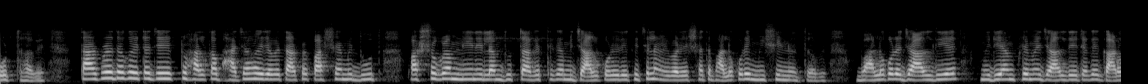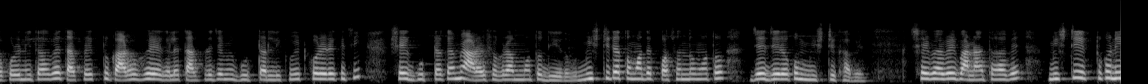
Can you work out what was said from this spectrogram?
করতে হবে। তারপরে দেখো এটা যে একটু হালকা ভাজা হয়ে যাবে, তারপর পাশে আমি দুধ, পাঁচশো গ্রাম নিয়ে নিলাম, দুধটা আগের থেকে আমি জাল করে রেখেছিলাম, এবার এর সাথে ভালো করে মিশিয়ে নিতে হবে। ভালো করে জাল দিয়ে মিডিয়াম ফ্লেমে জাল দিয়ে এটাকে গাঢ় করে নিতে হবে, তারপরে একটু গাঢ় হয়ে গেলে তারপরে যে আমি গুড়টা লিকুইড করে রেখেছি, সেই গুড়টাকে আমি আড়াইশো গ্রাম মতো দিয়ে দেবো। মিষ্টিটা তোমাদের পছন্দ মতো যে যেরকম মিষ্টি খাবে। সেইভাবেই বানাতে হবে। মিষ্টি একটুখানি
